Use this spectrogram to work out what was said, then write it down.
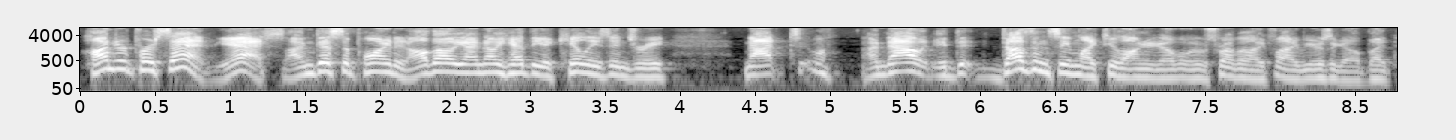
Hundred percent. Yes, I'm disappointed. Although I know he had the Achilles injury, not too, now it doesn't seem like too long ago, but it was probably like five years ago. But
